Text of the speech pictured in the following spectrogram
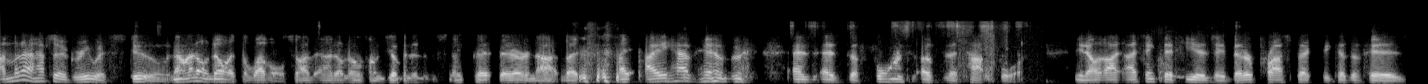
I'm gonna have to agree with Stu. Now I don't know at the level, so I, I don't know if I'm jumping into the snake pit there or not. But I, I have him as as the fourth of the top four. You know, I, I think that he is a better prospect because of his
